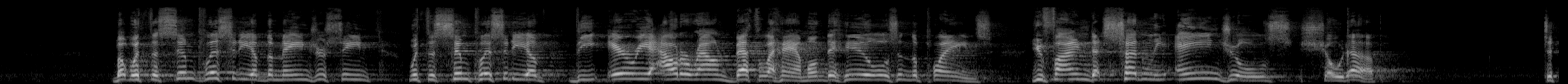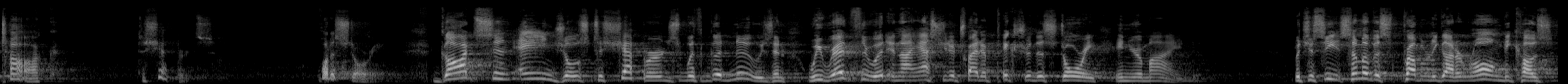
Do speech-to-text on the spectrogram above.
But with the simplicity of the manger scene, with the simplicity of the area out around Bethlehem on the hills and the plains, you find that suddenly angels showed up to talk to shepherds. What a story. God sent angels to shepherds with good news. And we read through it, and I asked you to try to picture this story in your mind. But you see, some of us probably got it wrong because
